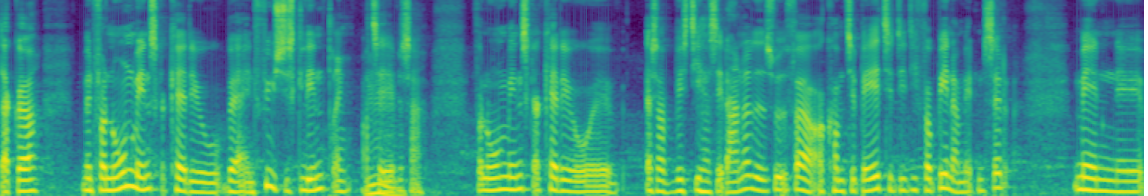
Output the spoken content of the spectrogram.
der gør. Men for nogle mennesker kan det jo være en fysisk lindring at tabe mm. sig. For nogle mennesker kan det jo øh, altså hvis de har set anderledes ud før, og komme tilbage til det, de forbinder med dem selv. Men, øh,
